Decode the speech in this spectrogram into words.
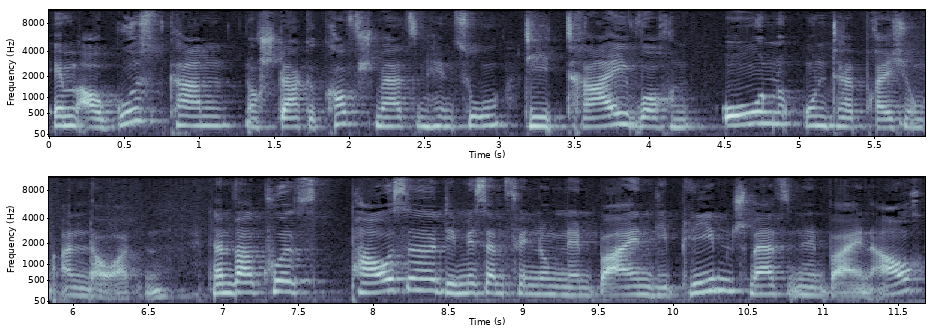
Im August kamen noch starke Kopfschmerzen hinzu, die drei Wochen ohne Unterbrechung andauerten. Dann war kurz Pause, die Missempfindungen in den Beinen, die blieben, Schmerzen in den Beinen auch.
